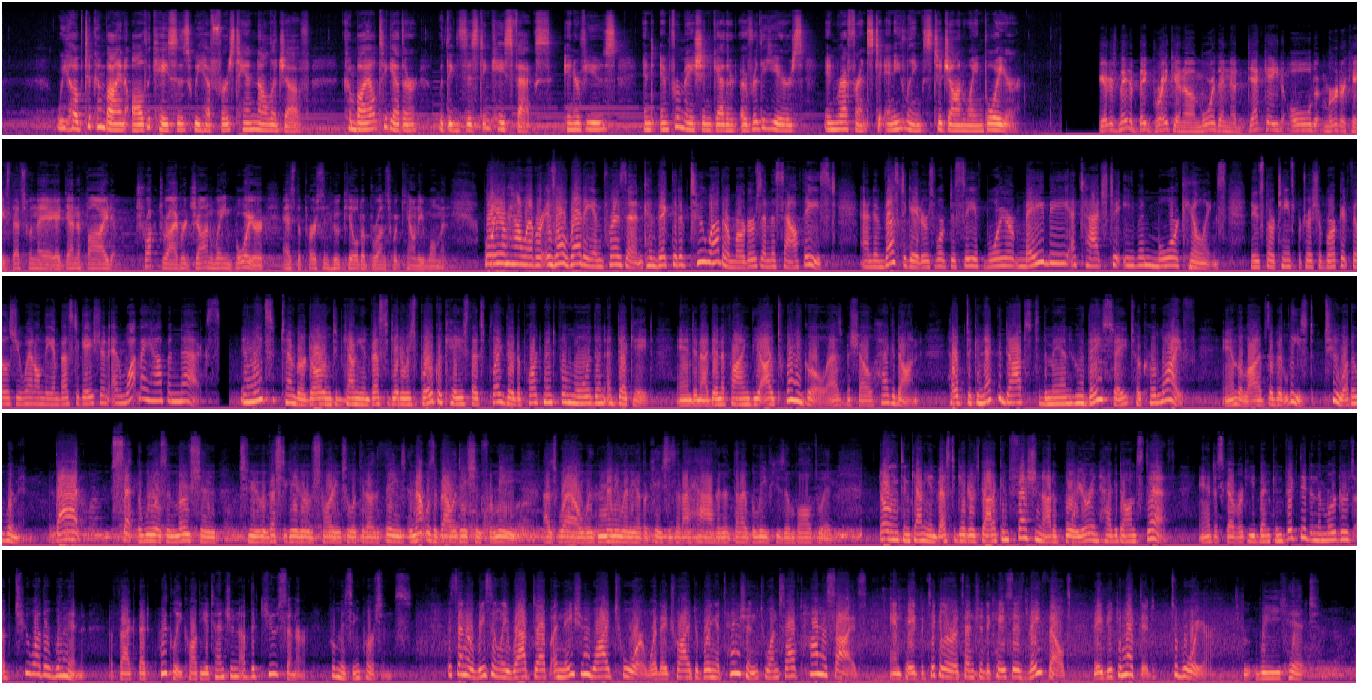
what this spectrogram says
We hope to combine all the cases we have firsthand knowledge of, compiled together with existing case facts, interviews, and information gathered over the years in reference to any links to John Wayne Boyer. Investigators made a big break in a more than a decade old murder case. That's when they identified truck driver John Wayne Boyer as the person who killed a Brunswick County woman. Boyer, however, is already in prison, convicted of two other murders in the southeast. And investigators work to see if Boyer may be attached to even more killings. News 13's Patricia Burkett fills you in on the investigation and what may happen next. In late September, Darlington County investigators broke a case that's plagued their department for more than a decade. And in identifying the I-20 girl as Michelle Hagedorn, helped to connect the dots to the man who they say took her life and the lives of at least two other women. That set the wheels in motion to investigators starting to look at other things, and that was a validation for me as well with many, many other cases that I have and that I believe he's involved with. Darlington County investigators got a confession out of Boyer in Hagedorn's death and discovered he'd been convicted in the murders of two other women, a fact that quickly caught the attention of the CUE Center for Missing Persons. The center recently wrapped up a nationwide tour where they tried to bring attention to unsolved homicides and paid particular attention to cases they felt may be connected to Boyer. We hit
